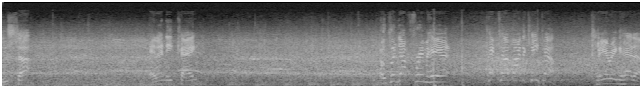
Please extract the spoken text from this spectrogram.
Musa. Emenike. Opened up for him here. Kept out by the keeper. Clearing header.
